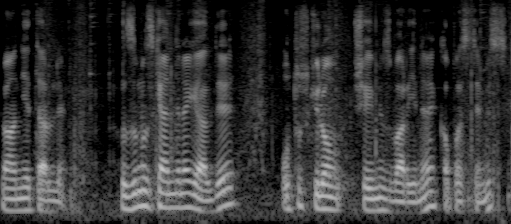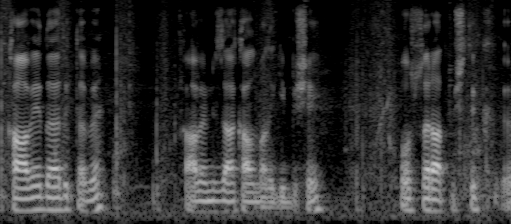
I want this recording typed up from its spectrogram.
Şu an yeterli. Hızımız kendine geldi. 30 kilo şeyimiz var yine kapasitemiz. Kahveye dayadık tabi. Kahvemiz daha kalmadı gibi bir şey. Postları atmıştık. Ee,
